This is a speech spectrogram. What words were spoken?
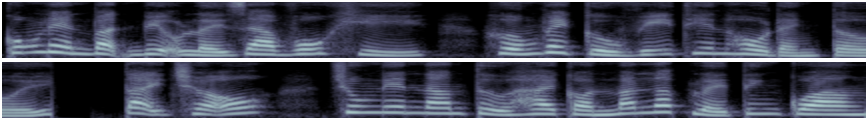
cũng liền bận bịu lấy ra vũ khí, hướng về cửu vĩ thiên hồ đánh tới. Tại chỗ, trung niên nam tử hai con mắt lấp lấy tinh quang,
